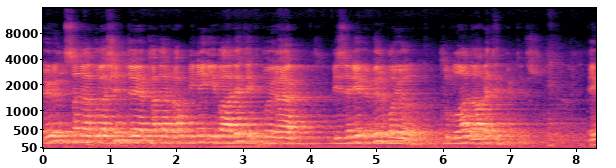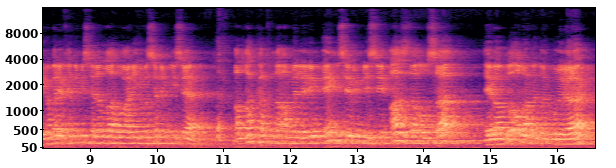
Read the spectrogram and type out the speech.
ölüm sana ulaşıncaya kadar Rabbine ibadet et buyurarak bizleri ömür boyu kulluğa davet etmektedir. Peygamber Efendimiz sallallahu aleyhi ve sellem ise Allah katında amellerin en sevimlisi az da olsa devamlı olanıdır buyurarak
